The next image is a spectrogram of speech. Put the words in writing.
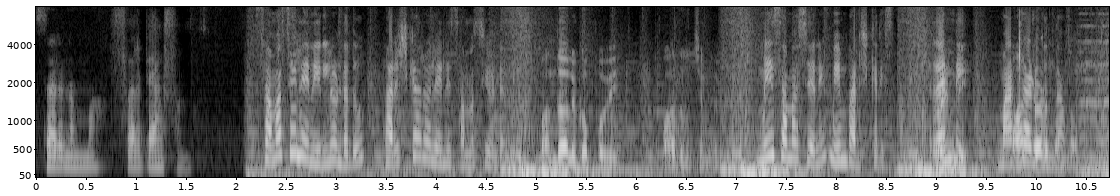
సరేనమ్మా. సరే థ్యాంక్స్ అమ్మ. సమస్య లేని ఇల్లు ఉండదు పరిష్కారం లేని సమస్య ఉండదు. బంధాలు గొప్పవి బాధలు చిన్నవి. మీ సమస్యని మేము పరిష్కరిస్తాం. రండి మాట్లాడుకుందాం.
